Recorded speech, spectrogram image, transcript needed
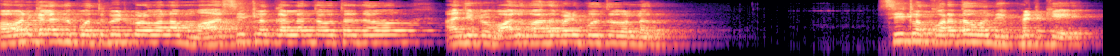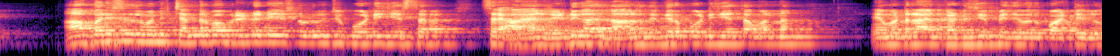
పవన్ కళ్యాణ్తో పొత్తు పెట్టుకోవడం వల్ల మా సీట్లకు గల్లంత అవుతుందో అని చెప్పి వాళ్ళు బాధపడిపోతూ ఉన్నారు. సీట్ల కొరత ఉంది ఇప్పటికే. ఆ పరిస్థితులు మళ్ళీ చంద్రబాబు రెండు నియోజకవర్గం నుంచి పోటీ చేస్తారా? సరే ఆయన రెండు కాదు నాలుగు దగ్గర పోటీ చేస్తామన్నా ఏమంటారు? ఆయన కట్టు చెప్పేది ఎవరు పార్టీలు?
